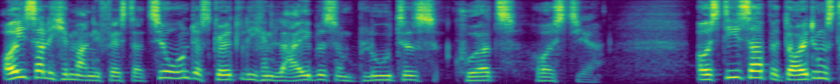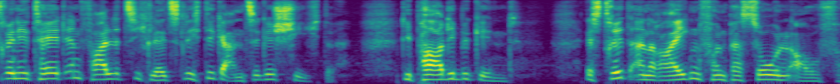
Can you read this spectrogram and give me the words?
äußerliche Manifestation des göttlichen Leibes und Blutes, kurz Hostie. Aus dieser Bedeutungstrinität entfaltet sich letztlich die ganze Geschichte. Die Party beginnt. Es tritt ein Reigen von Personen auf,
